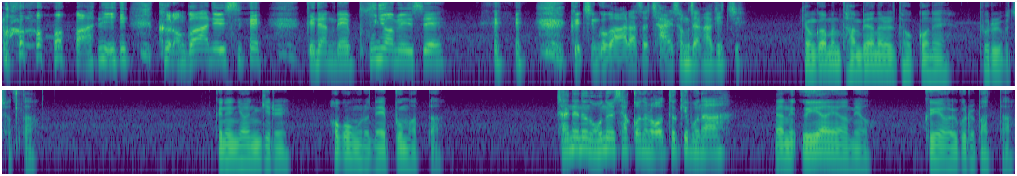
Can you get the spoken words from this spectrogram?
아니 그런 거 아닐세. 그냥 내 부념일세. 그 친구가 알아서 잘 성장하겠지. 경감은 담배 하나를 더 꺼내 불을 붙였다. 그는 연기를 허공으로 내뿜었다. 자네는 오늘 사건을 어떻게 보나? 나는 의아해하며 그의 얼굴을 봤다.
